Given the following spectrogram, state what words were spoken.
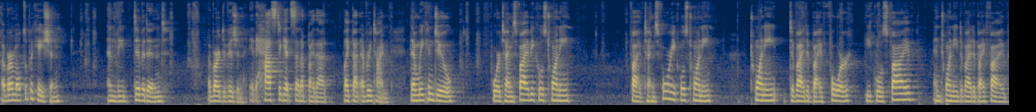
of our multiplication and the dividend of our division. It has to get set up by that, like that every time. Then we can do 4 times 5 equals 20, 5 times 4 equals 20, 20 divided by 4 equals 5, and 20 divided by 5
